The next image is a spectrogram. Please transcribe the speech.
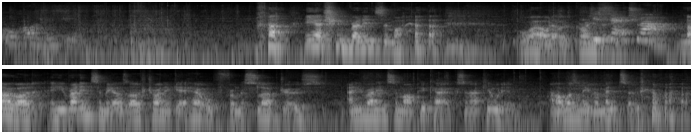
Oh, hi, thank you. he actually ran into my. wow, that was Did you crazy. set a trap? No, I, he ran into me as I was trying to get help from the slurp juice, and he ran into my pickaxe, and I killed him. And I wasn't even meant to.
